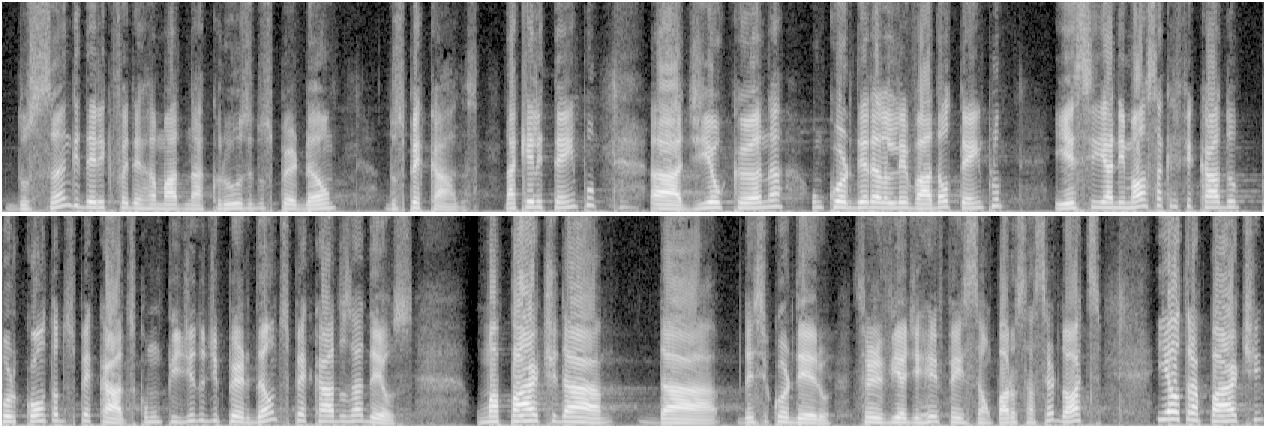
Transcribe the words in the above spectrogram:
do sangue dele que foi derramado na cruz e dos perdão dos pecados. Naquele tempo ah, de Eucana, um cordeiro era levado ao templo e esse animal sacrificado por conta dos pecados, como um pedido de perdão dos pecados a Deus. Uma parte da, da, desse cordeiro servia de refeição para os sacerdotes, e a outra parte,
